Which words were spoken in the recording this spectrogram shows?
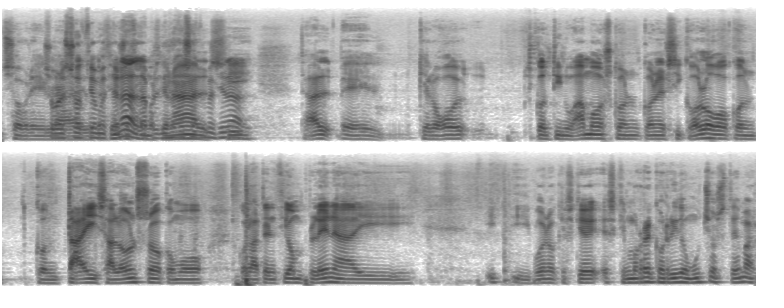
sobre, sobre el socio emocional, la sí, tal, eh, que luego continuamos con, el psicólogo, con, con Thais Alonso, como con la atención plena y, y, bueno, que es que es que hemos recorrido muchos temas,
